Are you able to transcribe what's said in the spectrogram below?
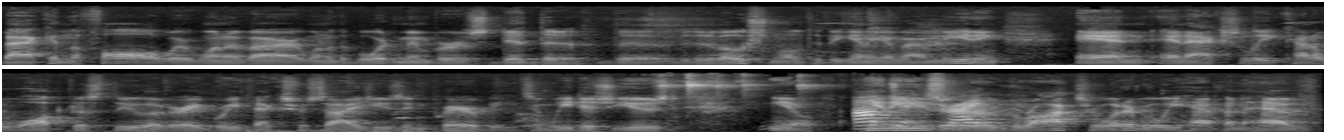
back in the fall where one of our one of the board members did the, the, the devotional at the beginning of our meeting, and and actually kind of walked us through a very brief exercise using prayer beads. And we just used, you know, pennies Objects, or right. rocks or whatever we happen to have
